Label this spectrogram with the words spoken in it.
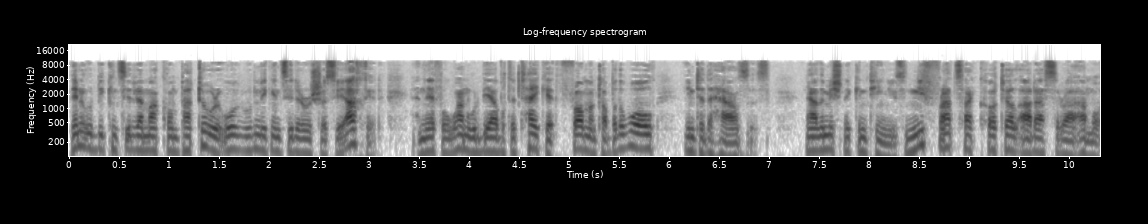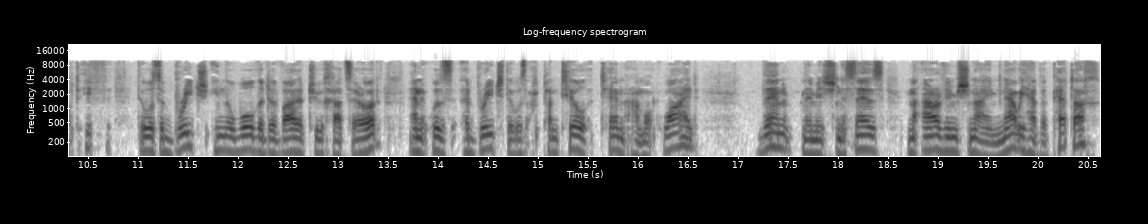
then it would be considered a makom patur, it wouldn't be considered a rosh and therefore one would be able to take it from on top of the wall into the houses. Now the Mishnah continues. Nifratz hakotel arasara amot. If there was a breach in the wall that divided two chatzerot, and it was a breach that was up until ten amot wide, then the Mishnah says ma'arvim shnaim. Now we have a petach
